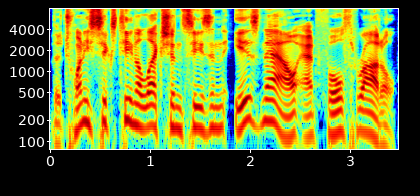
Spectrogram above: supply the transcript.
The 2016 election season is now at full throttle.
